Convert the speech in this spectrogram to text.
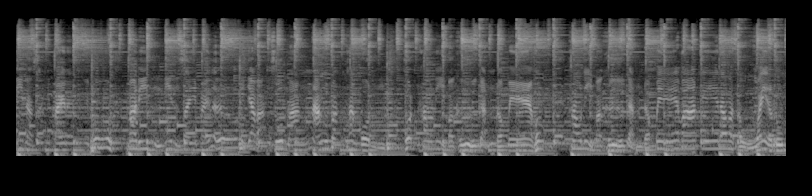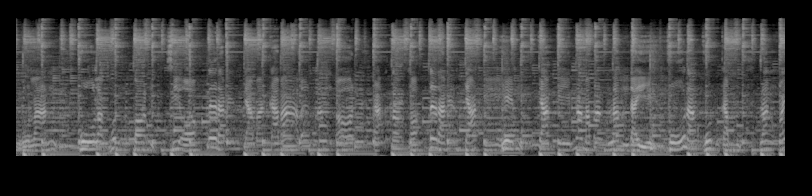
ดินใส่ไปเลยผู้มาดินดินใส่ไปเลยอย่าบังซูมหลังนั่งฟังทางบนคนเฮานี่มาคือกันดอกแม่คนเฮานี่มาคือกันดอกแม่บาดเอเรามาถูไว้รุ่นโบราณผู้ละคนก่อนสิออกเด้อระเป็นจ่าบานกาบ้าเบิ่งลำก่อนกะต้องเกาะเด้อระเป็นจากที่เห็นจากที่มามาบังลำใดผู้ลังคุณกำลังไว้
